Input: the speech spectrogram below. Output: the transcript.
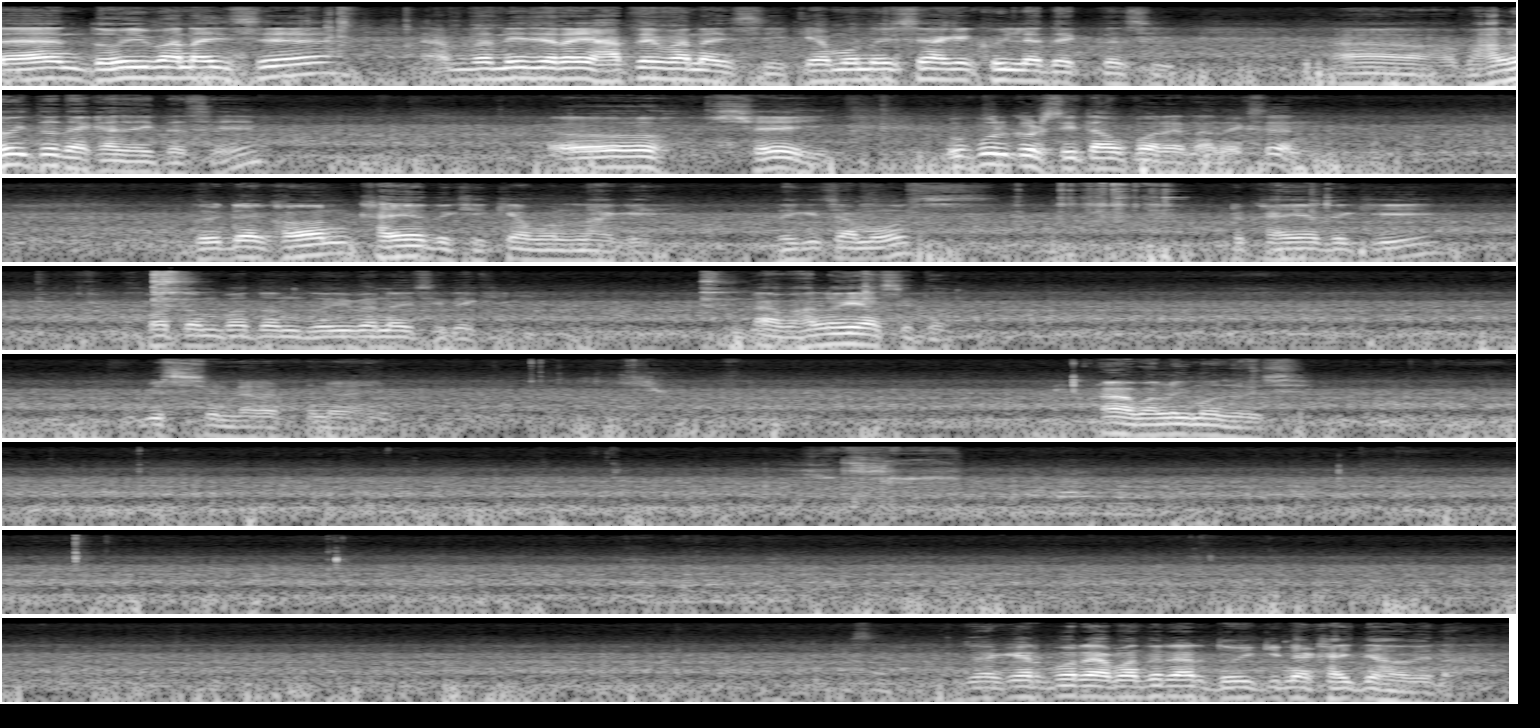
দেন দই বানাইছে, আমরা নিজেরাই হাতে বানাইছি। কেমন হয়েছে আগে খুইলে দেখতেছি। ভালোই তো দেখা যাইতেছে। ও সেই, উপর করছি, তাও পরে না, দেখছেন? দইটা এখন খাইয়ে দেখি কেমন লাগে। দেখি চামচ, একটু খাইয়ে দেখি। প্রথম প্রথম দই বানাইছি দেখি। না, ভালোই আছে তো। রাহিম হ্যাঁ ভালোই মজা আমাদের আর দই কিনা খাইতে হবে না।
